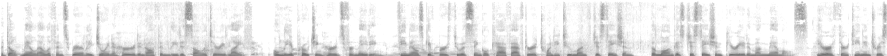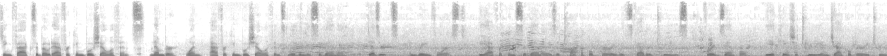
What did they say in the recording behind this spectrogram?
Adult male elephants rarely join a herd and often lead a solitary life, only approaching herds for mating. Females give birth to a single calf after a 22 month gestation, the longest gestation period among mammals. Here are 13 interesting facts about African bush elephants. Number 1. African bush elephants live in the savanna, deserts, and rainforest. The African savanna is a tropical prairie with scattered trees, for example, the acacia tree and jackalberry tree.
